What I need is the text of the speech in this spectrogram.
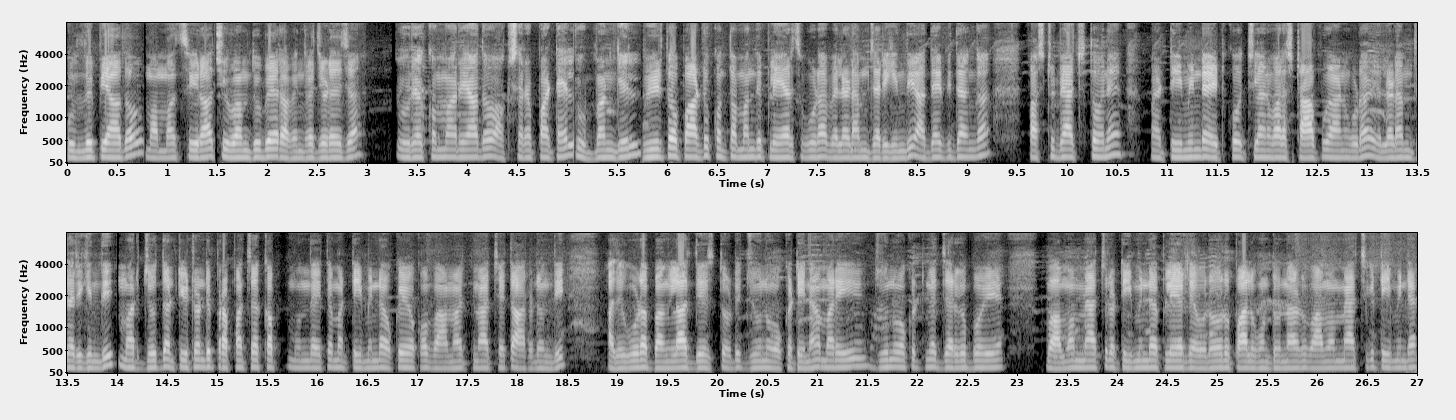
కుల్దీప్ యాదవ్ మహమ్మద్ సిరాజ్ శివం దుబే రవీంద్ర జడేజా సూర్యకుమార్ యాదవ్ అక్షర పటేల్ శుభ్మన్ గిల్ వీరితో పాటు కొంతమంది ప్లేయర్స్ కూడా వెళ్ళడం జరిగింది. అదే విధంగా ఫస్ట్ బ్యాచ్తోనే మన టీమిండియా హెడ్ కోచ్ కానీ వాళ్ళ స్టాఫ్ కానీ కూడా వెళ్ళడం జరిగింది. మరి చూద్దాం టీ ట్వంటీ ప్రపంచ కప్ ముందైతే మన టీమిండియా ఒకే ఒక మ్యాచ్ అయితే ఆడనుంది అది కూడా బంగ్లాదేశ్ తోటి జూన్ ఒకటిన. మరి జూన్ ఒకటిన జరగబోయే వామం మ్యాచ్లో టీమిండియా ప్లేయర్లు ఎవరెవరు పాల్గొంటున్నారు? వామం మ్యాచ్కి టీమిండియా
